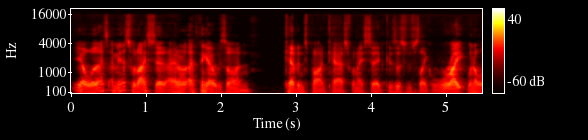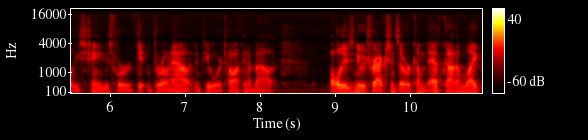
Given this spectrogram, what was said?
Yeah, well, that's I mean that's what I said. I don't. I think I was on Kevin's podcast when I said because this was like right when all these changes were getting thrown out and people were talking about all these new attractions that were coming to Epcot. I'm like,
